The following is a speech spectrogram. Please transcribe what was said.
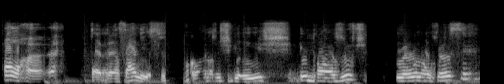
Porra! É pensar nisso. Quantos gays idosos eu não conheci?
